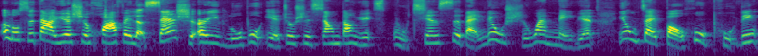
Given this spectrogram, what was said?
俄罗斯大约是花费了三十二亿卢布，也就是相当于五千千四百六十万美元用在保护普丁。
